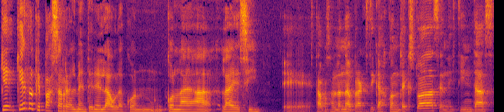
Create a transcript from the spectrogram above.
¿Qué, es lo que pasa realmente en el aula con, la, la ESI? Eh, estamos hablando de prácticas contextuadas en distintas,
